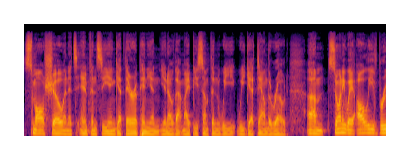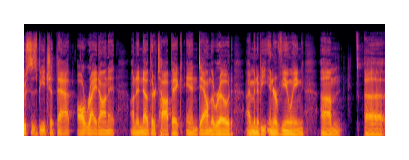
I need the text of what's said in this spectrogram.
small show in its infancy and get their opinion, you know, that might be something we we get down the road. Um, so anyway, I'll leave Bruce's Beach at that. I'll write on it on another topic. And down the road, I'm going to be interviewing um, uh,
